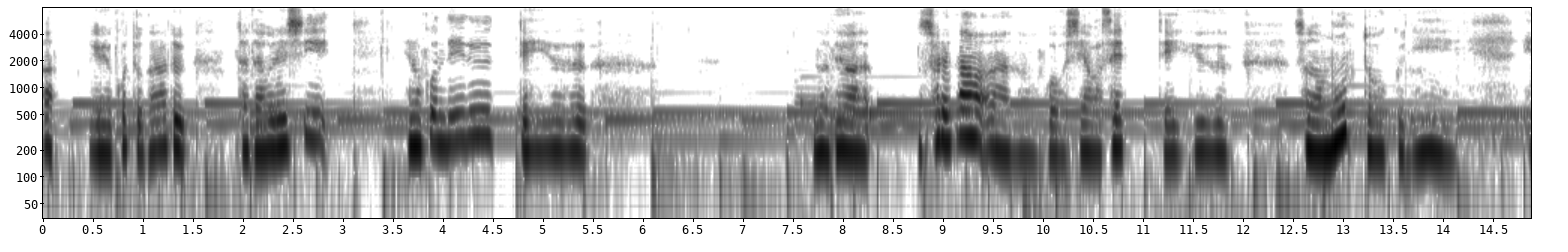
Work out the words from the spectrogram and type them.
あいうことがある。ただ嬉しい。喜んでいるっていうのではそれがあのこう幸せっていうそのもっと奥に、え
